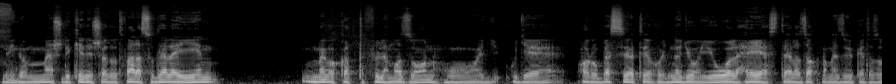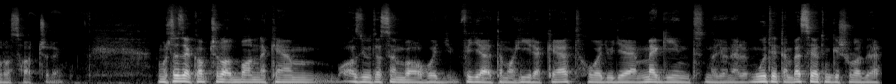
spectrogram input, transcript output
Még a második kérdésre adott válaszod elején megakadt a fülem azon, hogy ugye arról beszéltél, hogy nagyon jól helyezte el az aknamezőket az orosz hadsereg. Most ezzel kapcsolatban nekem az jut eszembe, hogy figyeltem a híreket, hogy ugye megint nagyon elő. Múlt héten beszéltünk is róla, de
